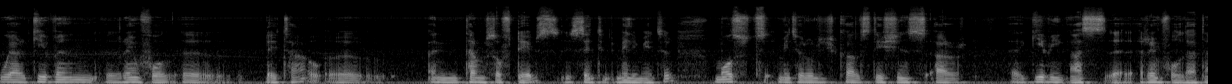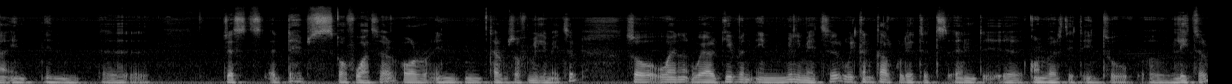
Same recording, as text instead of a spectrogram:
we are given uh, rainfall uh, data in terms of depths centimeter millimeter. Most meteorological stations are giving us rainfall data in in just depths of water or in, in terms of millimeter. So when we are given in millimeter we can calculate it and uh, convert it into uh, liter.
